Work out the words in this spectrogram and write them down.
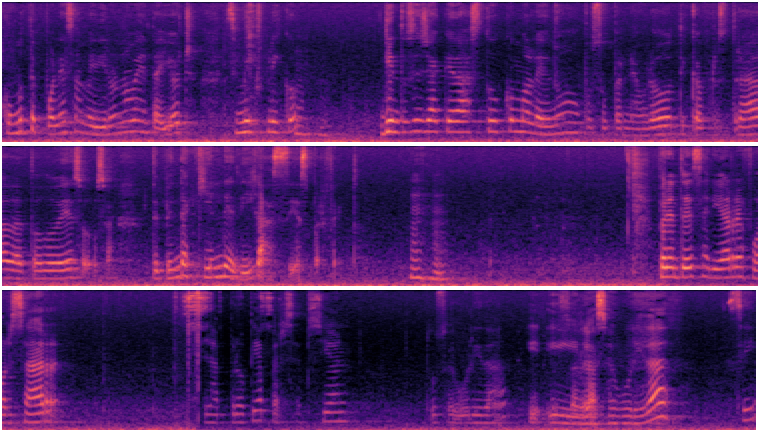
¿cómo te pones a medir un 98? ¿Sí me explico? Y entonces ya quedas tú como le, no, pues súper neurótica, frustrada, todo eso. O sea, depende a quién le digas si es perfecto. Pero entonces sería reforzar la propia percepción. Tu seguridad. Y, la seguridad. Sí.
